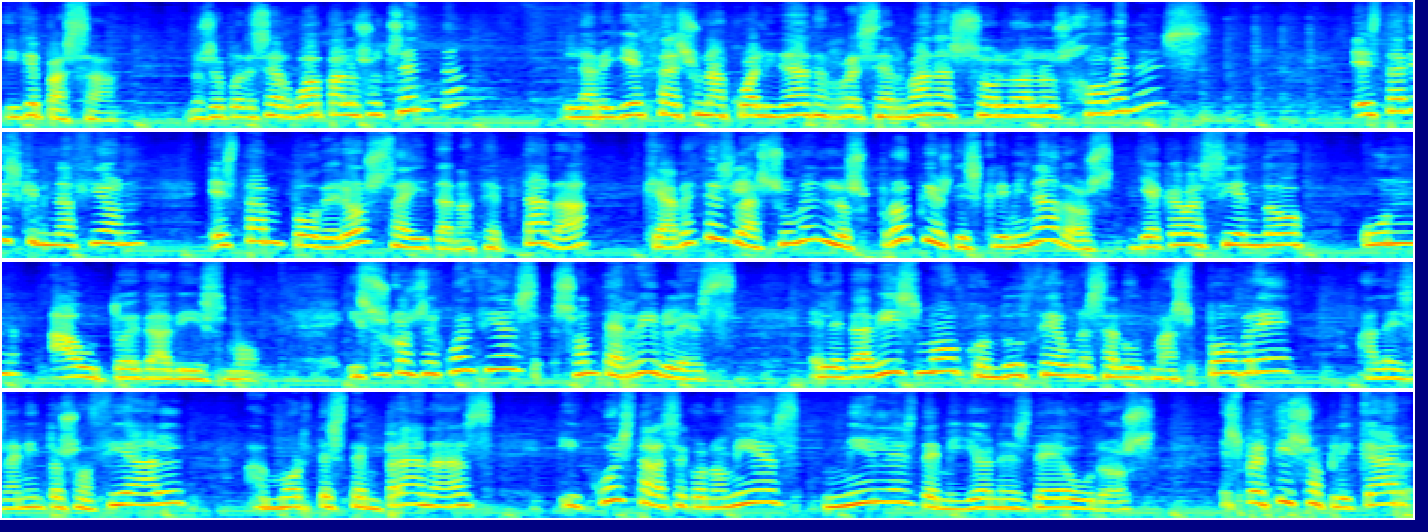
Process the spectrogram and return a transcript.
¿Y qué pasa? ¿No se puede ser guapa a los 80? ¿La belleza es una cualidad reservada solo a los jóvenes? Esta discriminación es tan poderosa y tan aceptada que a veces la asumen los propios discriminados y acaba siendo un autoedadismo y sus consecuencias son terribles. El edadismo conduce a una salud más pobre, al aislamiento social, a muertes tempranas y cuesta a las economías miles de millones de euros. Es preciso aplicar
